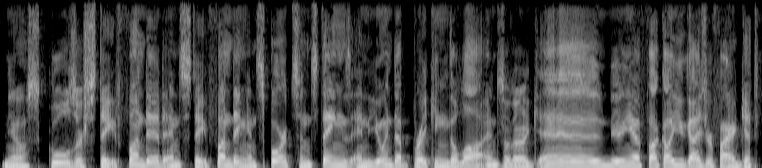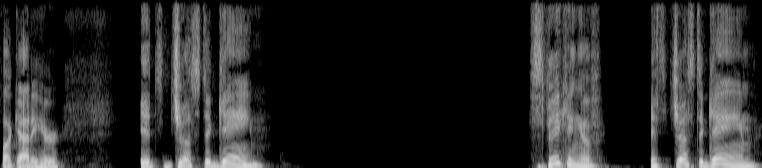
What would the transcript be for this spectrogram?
you know, schools are state funded and state funding and sports and things, and you end up breaking the law. And so they're like, eh, yeah, fuck all you guys are fired. Get the fuck out of here. It's just a game. Speaking of, it's just a game,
